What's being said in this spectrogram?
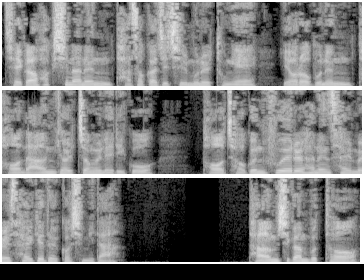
제가 확신하는 다섯 가지 질문을 통해 여러분은 더 나은 결정을 내리고 더 적은 후회를 하는 삶을 살게 될 것입니다. 다음 시간부터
